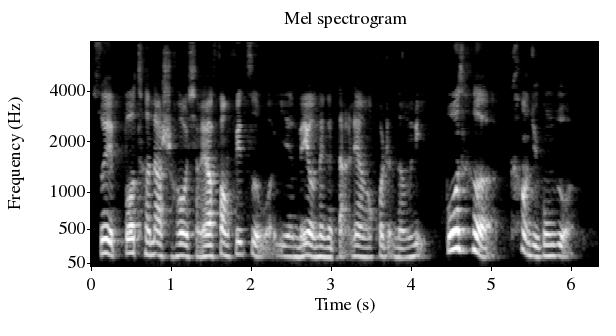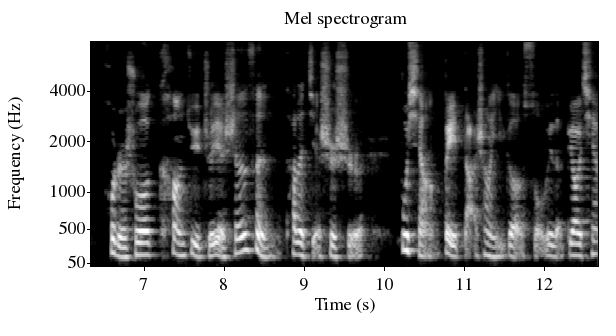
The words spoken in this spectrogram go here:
所以波特那时候想要放飞自我，也没有那个胆量或者能力。波特抗拒工作，或者说抗拒职业身份，他的解释是不想被打上一个所谓的标签，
